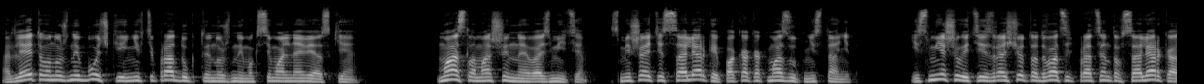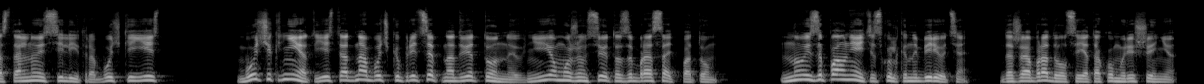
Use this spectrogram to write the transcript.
А для этого нужны бочки и нефтепродукты нужны максимально вязкие. Масло машинное возьмите. Смешайте с соляркой, пока как мазут не станет. И смешивайте из расчета 20% солярка, а остальное селитра. Бочки есть? Бочек нет, есть одна бочка-прицеп на 2 тонны. В нее можем все это забросать потом. Ну и заполняйте, сколько наберете. Даже обрадовался я такому решению.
